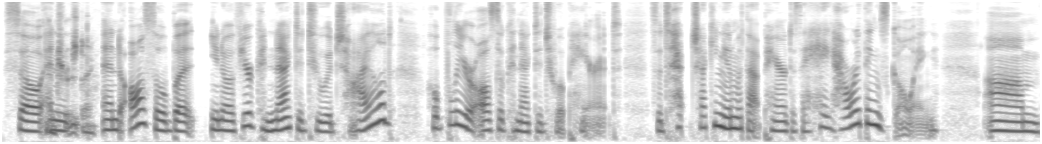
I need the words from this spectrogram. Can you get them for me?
so and and also, but you know, if you're connected to a child, hopefully you're also connected to a parent. So te- checking in with that parent to say, hey, how are things going? Um,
